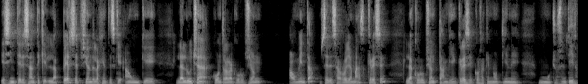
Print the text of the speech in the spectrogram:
es interesante que la percepción de la gente es que aunque la lucha contra la corrupción aumenta, se desarrolla más, crece, la corrupción también crece, cosa que no tiene mucho sentido.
